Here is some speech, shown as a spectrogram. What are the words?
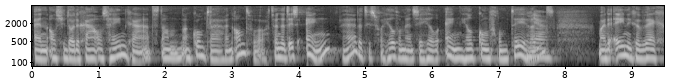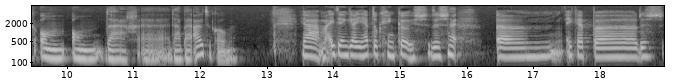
En als je door de chaos heen gaat, dan, dan komt daar een antwoord. En dat is eng. Hè? Dat is voor heel veel mensen heel eng, heel confronterend. Ja. Maar de enige weg om, om daar, uh, daarbij uit te komen. Ja, maar ik denk, ja, je hebt ook geen keus. Dus Nee. Ehm, ik heb uh, dus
